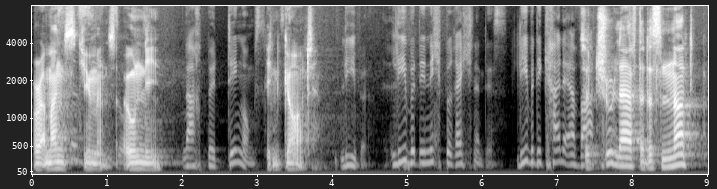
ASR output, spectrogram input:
or amongst humans, only in God. So true love that is not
